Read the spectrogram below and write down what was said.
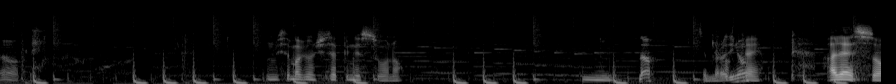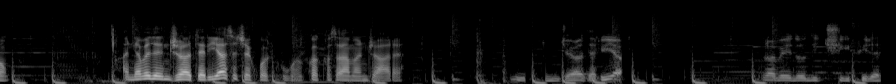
Ok. Mi sembra che non ci sia più nessuno. Mm, No, sembra di no. Adesso andiamo a vedere in gelateria se c'è qualcuno, qualcosa da mangiare. Gelateria la vedo di cifile.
